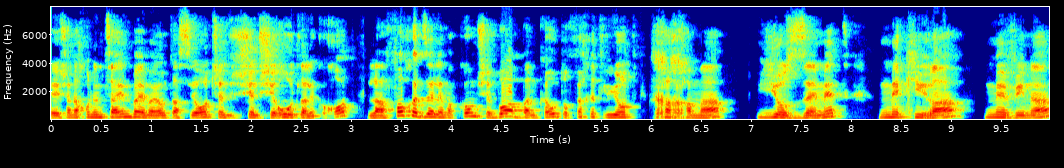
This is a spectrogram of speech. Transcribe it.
אה, שאנחנו נמצאים בהן היום, תעשיות של, של שירות ללקוחות, להפוך את זה למקום שבו הבנקאות הופכת להיות חכמה, יוזמת, מכירה, מבינה,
